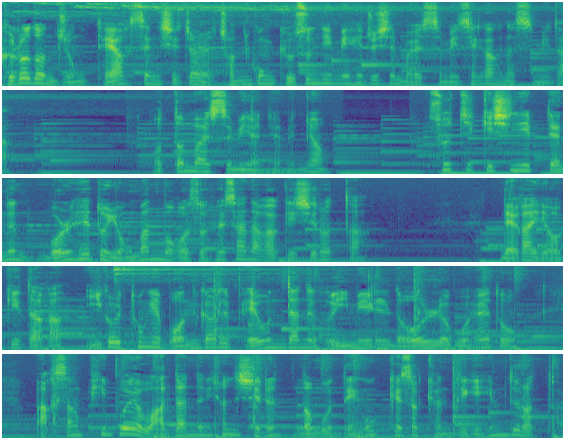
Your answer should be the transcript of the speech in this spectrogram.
그러던 중 대학생 시절 전공 교수님이 해주신 말씀이 생각났습니다. 어떤 말씀이었냐면요. 솔직히 신입 때는 뭘 해도 욕만 먹어서 회사 나가기 싫었다. 내가 여기다가 이걸 통해 뭔가를 배운다는 의미를 넣으려고 해도 막상 피부에 와닿는 현실은 너무 냉혹해서 견디기 힘들었다.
